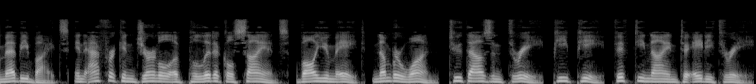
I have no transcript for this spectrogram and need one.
mebibytes in African Journal of Political Science, Volume 8, Number 1, 2003, pp. 59 83.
